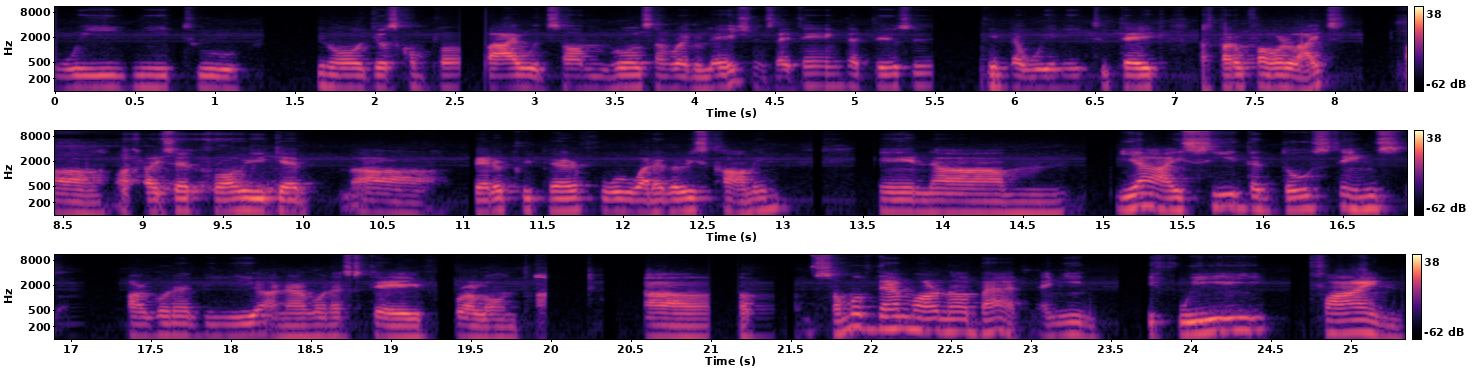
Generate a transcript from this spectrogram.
we need to, you know, just comply with some rules and regulations. I think that this is something that we need to take as part of our lives uh, as I said, probably get uh, better prepared for whatever is coming. And um, yeah, I see that those things are going to be and are going to stay for a long time. Uh, some of them are not bad. I mean, if we find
